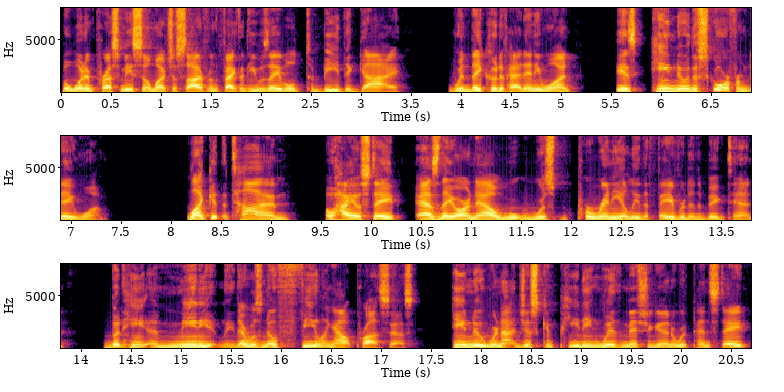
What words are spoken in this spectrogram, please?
But what impressed me so much, aside from the fact that he was able to be the guy when they could have had anyone, is he knew the score from day one. Like at the time, Ohio State, as they are now, was perennially the favorite in the Big Ten. But he immediately, there was no feeling out process. He knew we're not just competing with Michigan or with Penn State.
